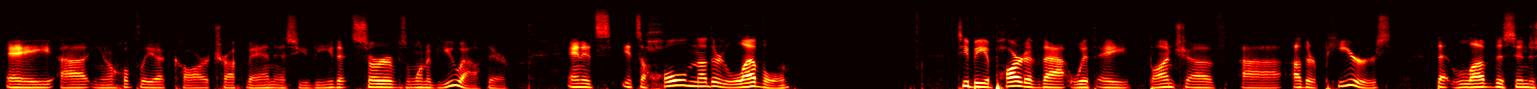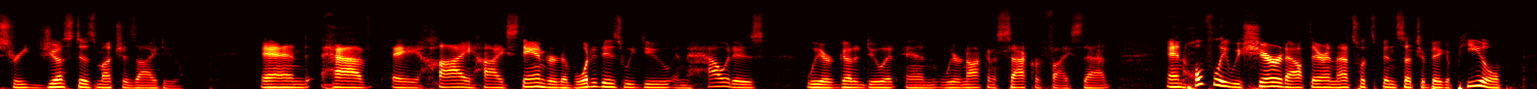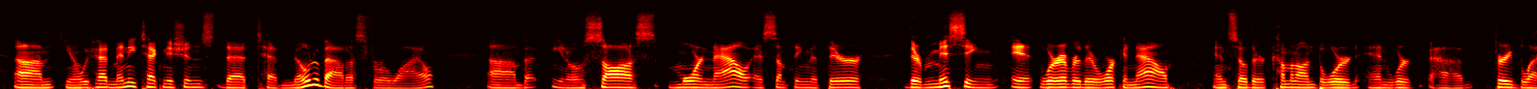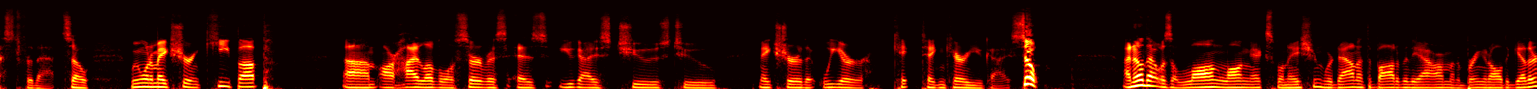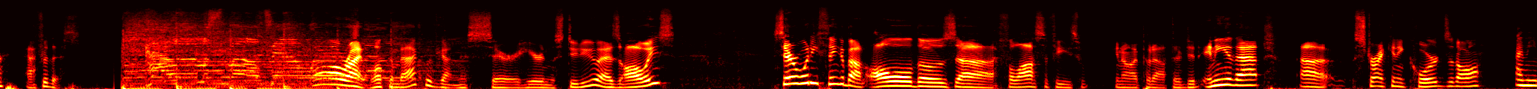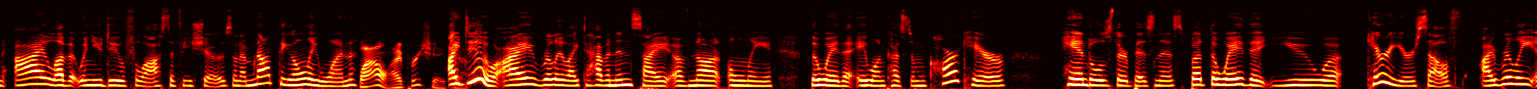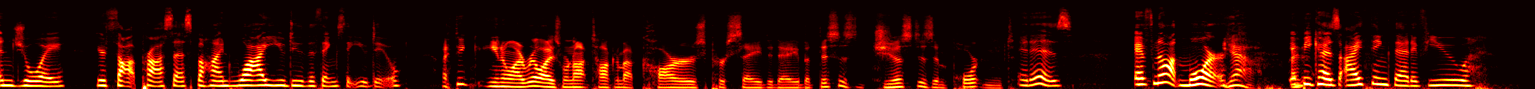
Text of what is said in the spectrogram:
a uh, you know hopefully a car, truck, van, SUV that serves one of you out there, and it's it's a whole nother level to be a part of that with a bunch of uh, other peers that love this industry just as much as I do and have a high, high standard of what it is we do and how it is we are going to do it, and we're not going to sacrifice that. And hopefully we share it out there and that's what's been such a big appeal. Um, you know we've had many technicians that have known about us for a while um, but you know saw us more now as something that they're they're missing it wherever they're working now. And so they're coming on board and we're uh, very blessed for that so we want to make sure and keep up um, our high level of service as you guys choose to make sure that we are taking care of you guys so I know that was a long, long explanation. We're down at the bottom of the hour. I'm going to bring it all together after this. All right, welcome back. We've got Miss Sarah here in the studio as always. Sarah, what do you think about all those uh, philosophies you know I put out there? Did any of that uh, strike any chords at all? I mean, I love it when you do philosophy shows, and I'm not the only one. Wow, I appreciate that. I do. I really like to have an insight of not only the way that A1 Custom Car Care handles their business, but the way that you uh, carry yourself, I really enjoy your thought process behind why you do the things that you do. I think, you know, I realize we're not talking about cars per se today, but this is just as important. It is. If not more. Yeah. because I think that if you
